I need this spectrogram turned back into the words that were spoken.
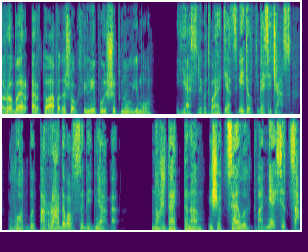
Робер Артуа подошел к Филиппу и шепнул ему. «Если бы твой отец видел тебя сейчас, вот бы порадовался бедняга. Но ждать-то нам еще целых два месяца!»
